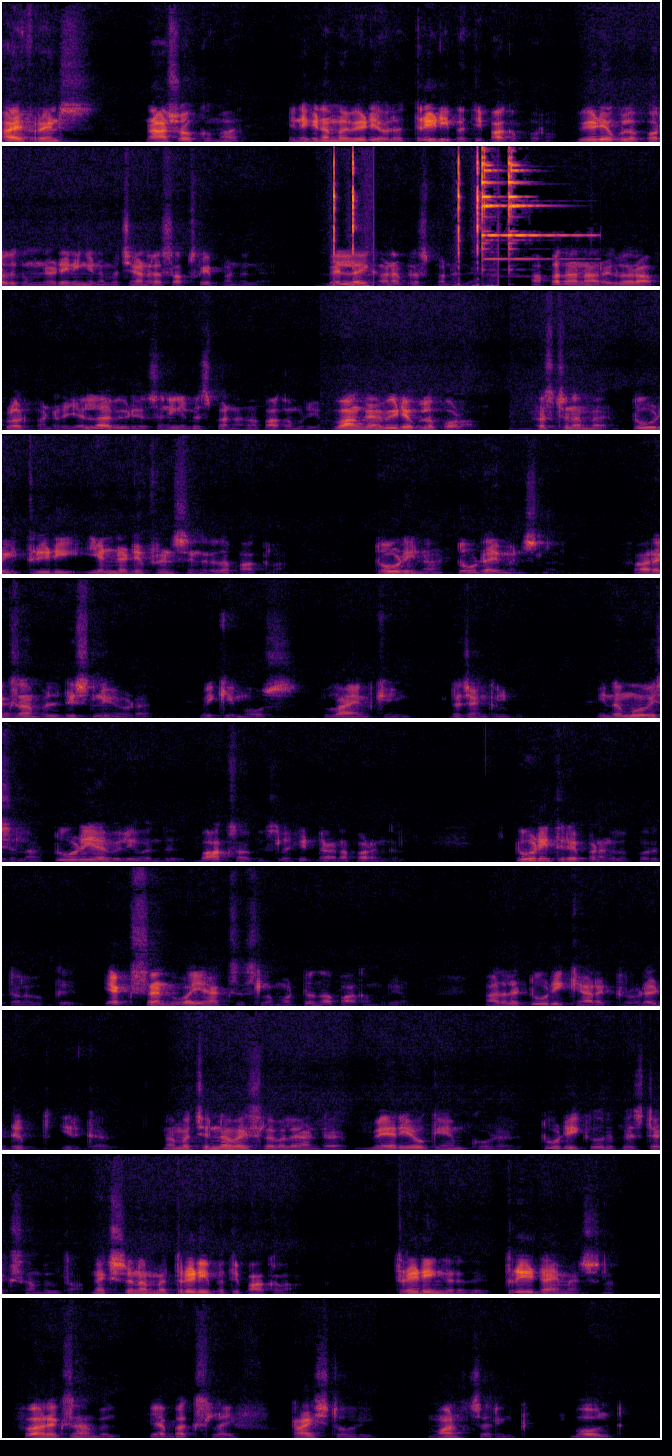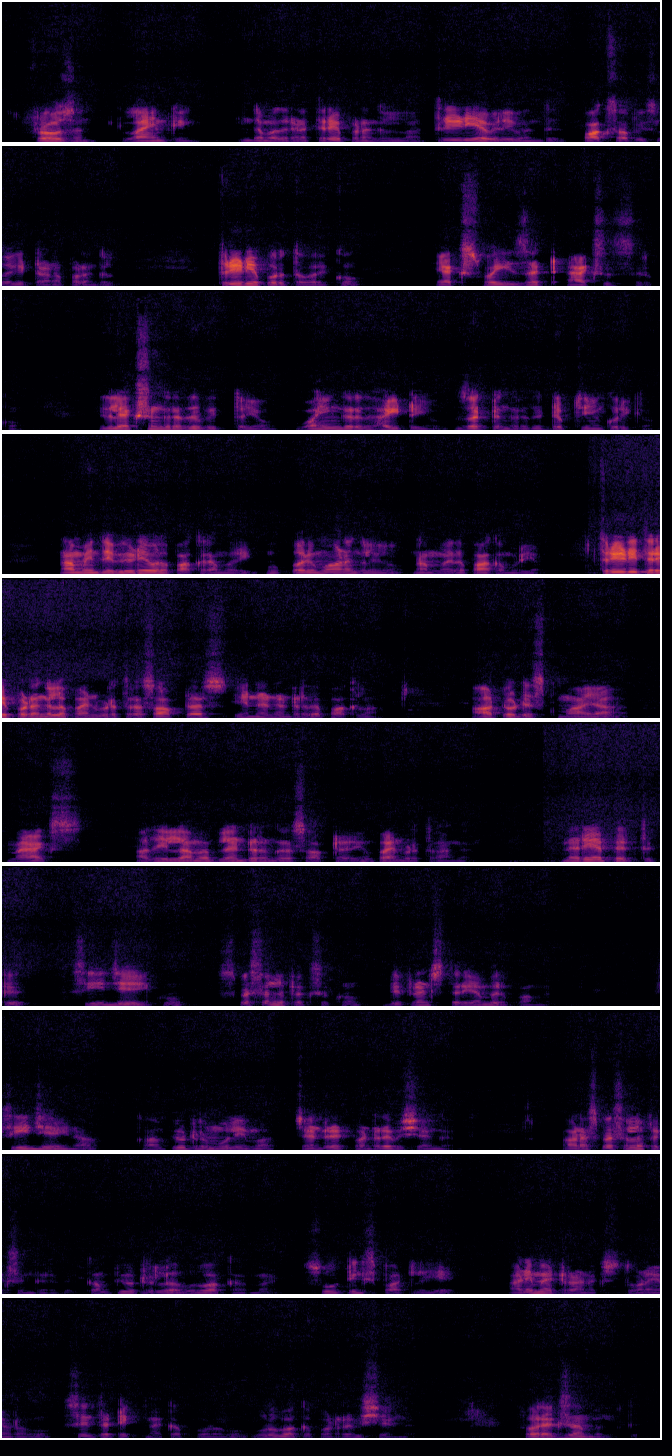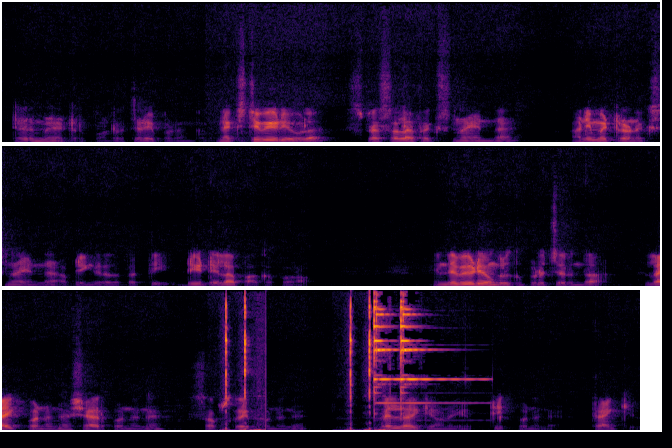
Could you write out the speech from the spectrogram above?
Hi friends நான் அசோக் குமார். இன்றைக்கி நம்ம வீடியோவில் த்ரீ டி பற்றி பார்க்க போகிறோம் வீடியோக்குள்ளே போகிறதுக்கு முன்னாடி நீங்கள் நம்ம சேனலை சப்ஸ்கிரைப் பண்ணுங்கள் பெல் ஐக்கானை ப்ரெஸ் பண்ணுங்கள் அப்போ தான் நான் ரெகுலராக அப்லோட் பண்ணுற எல்லா வீடியோஸும் நீங்கள் மிஸ் பண்ணாமல் பார்க்க முடியும். வாங்க வீடியோக்குள்ளே போகலாம் ஃபஸ்ட்டு நம்ம டூ டி த்ரீ டி என்ன டிஃப்ரென்ஸுங்கிறத பார்க்கலாம். டூ டினா two dimensional for example டிஸ்னியோட Mickey Mouse Lion King the Jungle Book இந்த மூவிஸ் எல்லாம் டூ டியாக வெளிவந்து பாக்ஸ் ஆஃபீஸில் ஹிட்டான படங்கள். டூ டி திரைப்படங்களை பொறுத்தளவுக்கு எக்ஸ் அண்ட் ஒய் ஆக்சிஸில் மட்டும்தான் பார்க்க முடியும். அதில் டூ டி கேரக்டரோட டெப்த் இருக்காது. நம்ம சின்ன வயசில் விளையாண்ட மேரியோ கேம் கூட டூ டிக்கு ஒரு பெஸ்ட் எக்ஸாம்பிள் தான். நெக்ஸ்ட்டு நம்ம த்ரீ டி பற்றி பார்க்கலாம். Three டிங்கிறது three dimensional for example a Bug's Life Toy Story Monsters Inc Bolt Frozen Lion King இந்த மாதிரியான திரைப்படங்கள்லாம் த்ரீ டியாக வெளிவந்து பாக்ஸ் ஆஃபீஸில் ஹிட்டான படங்கள். த்ரீ டியை பொறுத்த வரைக்கும் எக்ஸ் ஒய் ஜெட் ஆக்சிஸ் இருக்கும். இதில் எக்ஸுங்கிறது வித்தையும் ஒய்ங்கிறது ஹைட்டையும் ஜெட்டுங்கிறது டெப்த்தையும் குறிக்கும். நம்ம இந்த வீடியோவில் பார்க்குற மாதிரி முப்பரிமாணங்களிலும் நம்ம இதை பார்க்க முடியும். த்ரீ டி திரைப்படங்களில் பயன்படுத்துகிற சாஃப்ட்வேர்ஸ் என்னென்னன்றதை பார்க்கலாம். ஆட்டோடெஸ்க் மாயா மேக்ஸ் அது இல்லாமல் பிளெண்டருங்கிற சாஃப்ட்வேரையும் பயன்படுத்துகிறாங்க. நிறைய பேர்த்துக்கு சிஜிஐக்கும் ஸ்பெஷல் எஃபெக்ட்ஸுக்கும் டிஃப்ரென்ஸ் தெரியாமல் இருப்பாங்க. சிஜிஐனா கம்ப்யூட்டர் மூலிமா ஜென்ரேட் பண்ணுற விஷயங்கள். ஆனால் ஸ்பெஷல் எஃபெக்ட்ஸுங்கிறது கம்ப்யூட்டரில் உருவாக்காமல் ஷூட்டிங் ஸ்பாட்லேயே அனிமேட்ரானிக்ஸ் துணையோடவும் சிந்தட்டிக் மேக்கப்போடவும் உருவாக்கப்படுற விஷயங்கள். ஃபார் எக்ஸாம்பிளுக்கு டெர்மினேட்டர் போன்ற திரைப்படங்கள். நெக்ஸ்ட் வீடியோவில் ஸ்பெஷல் எஃபெக்ட்ஸ்னால் என்ன அனிமேட்ரானிக்ஸ்னால் என்ன அப்படிங்கிறத பற்றி டீட்டெயிலாக பார்க்க போகிறோம் இந்த வீடியோ உங்களுக்கு பிடிச்சிருந்தா லைக் பண்ணுங்கள் ஷேர் பண்ணுங்கள் சப்ஸ்கிரைப் பண்ணுங்கள் பெல் ஐக்கானையும் கிளிக் பண்ணுங்கள் தேங்க்யூ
